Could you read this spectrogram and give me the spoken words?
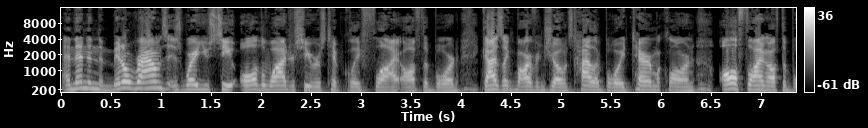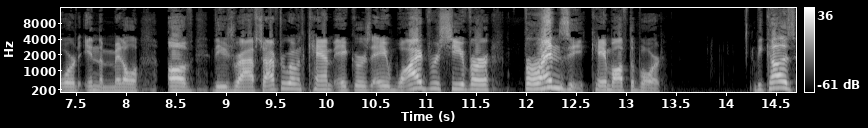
and then in the middle rounds is where you see all the wide receivers typically fly off the board. Guys like Marvin Jones, Tyler Boyd, Terry McLaurin, all flying off the board in the middle of these drafts. So after we went with Cam Akers, a wide receiver frenzy came off the board because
